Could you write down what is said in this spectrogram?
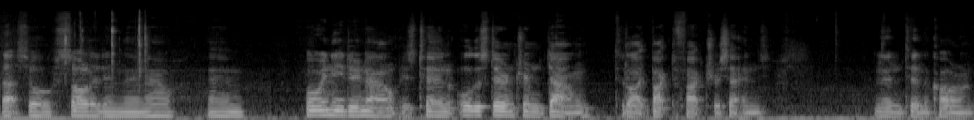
that's all solid in there now. Um, what we need to do now is turn all the steering trim down to like back to factory settings, and then turn the car on.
